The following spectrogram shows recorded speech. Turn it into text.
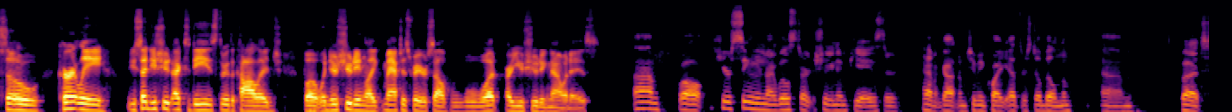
so currently, you said you shoot XDs through the college, but when you're shooting like matches for yourself, what are you shooting nowadays? Um, well, here soon I will start shooting MPAs. They haven't gotten them to me quite yet. They're still building them. Um, but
